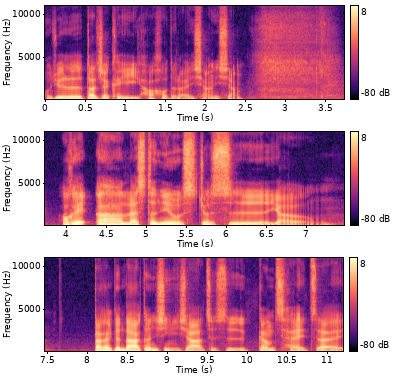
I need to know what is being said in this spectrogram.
我觉得大家可以好好的来想一想。OK 啊，Last news 就是要大概跟大家更新一下，这是刚才在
